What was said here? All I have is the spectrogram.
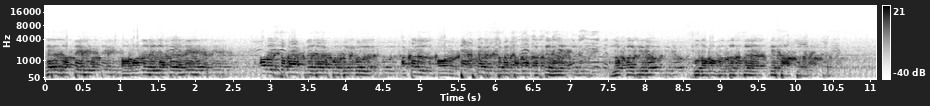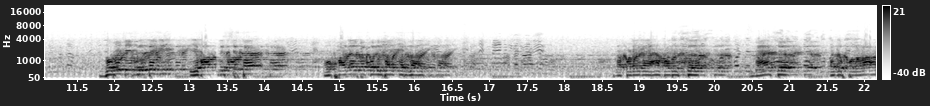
करे जाते हैं और माने भी जाते रहे हैं और इस समय अपने जगह पर बिल्कुल अकल और टैक्ट कर इस समय सामना करते हुए लोकल हीरो सुदामा बरदस्त के साथ जो भी टीम जीतेगी ये बात निश्चित है वो फाइनल में क्वालिफाई कर जाएगी पड़ेगा यहाँ पर इस मैच का जो पलड़ा है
